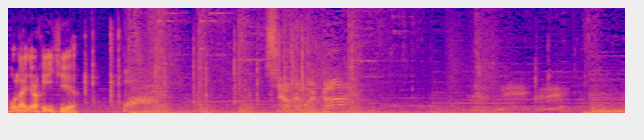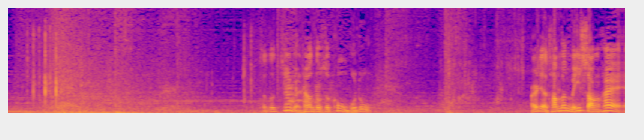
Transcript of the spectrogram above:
最后来件黑切。这都基本上都是控不住。而且他们没伤害。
